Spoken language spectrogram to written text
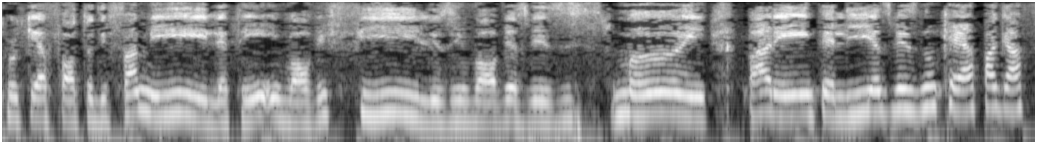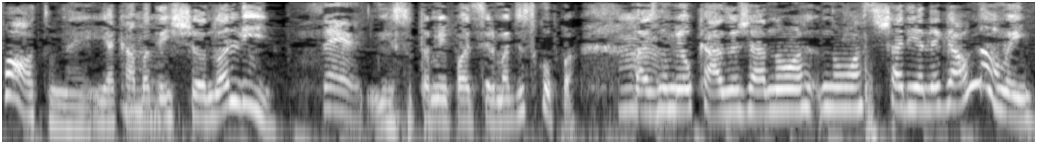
porque é foto de família, tem, envolve filhos, envolve às vezes mãe, parente ali, e às vezes não quer apagar a foto, né? E acaba deixando ali. Certo. Isso também pode ser uma desculpa. Mas no meu caso eu já não, não acharia legal, não, hein?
